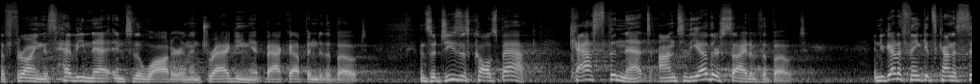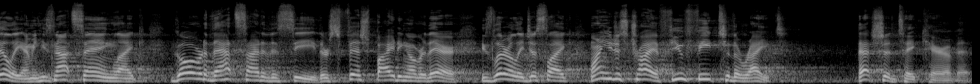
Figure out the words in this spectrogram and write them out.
of throwing this heavy net into the water and then dragging it back up into the boat. And so Jesus calls back, Cast the net onto the other side of the boat. And you got to think it's kind of silly. I mean, he's not saying, like, go over to that side of the sea. There's fish biting over there. He's literally just like, why don't you just try a few feet to the right? That should take care of it.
